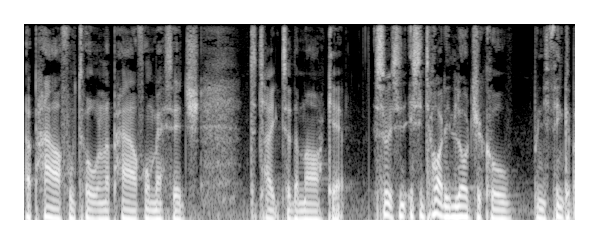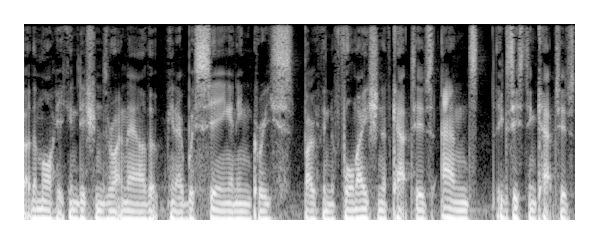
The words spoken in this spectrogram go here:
a powerful tool and a powerful message to take to the market. So it's it's entirely logical when you think about the market conditions right now that you know we're seeing an increase both in the formation of captives and existing captives,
